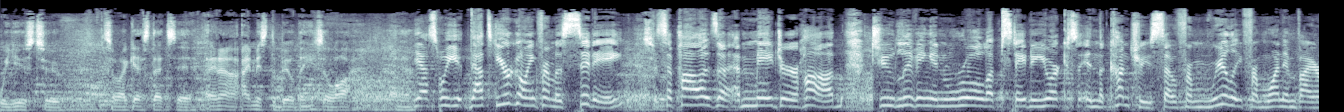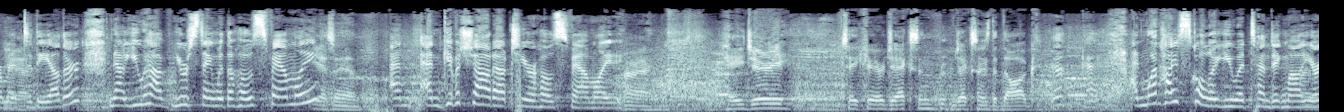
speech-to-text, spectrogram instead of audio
we used to. So I guess that's it. And uh, I miss the buildings a lot. Yeah. Yes, well, you, that's you're going from a city. Sao Paulo is a, a major hub to living in rural upstate New York in the country. So from really from one environment Yeah. to the other. Now you have you're staying with a host family. Yes, I am. And and give a shout out to your host family. All right. Hey, Jerry. Take care of Jackson. Jackson is the dog. Okay. And what high school are you attending while you're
